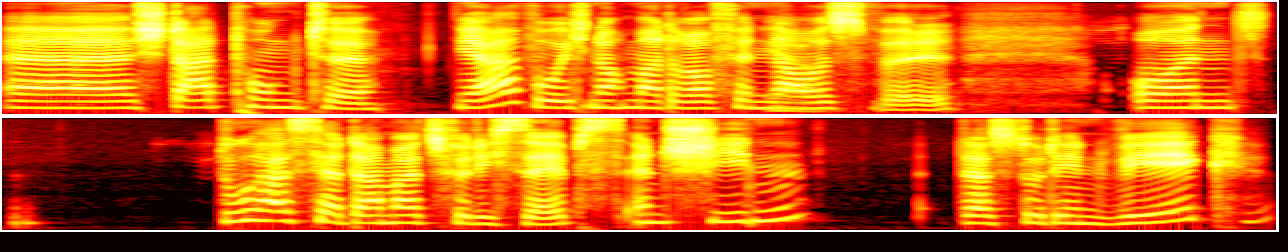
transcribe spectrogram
äh, Startpunkte, ja, wo ich nochmal drauf hinaus ja. will. Und du hast ja damals für dich selbst entschieden, dass du den Weg,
